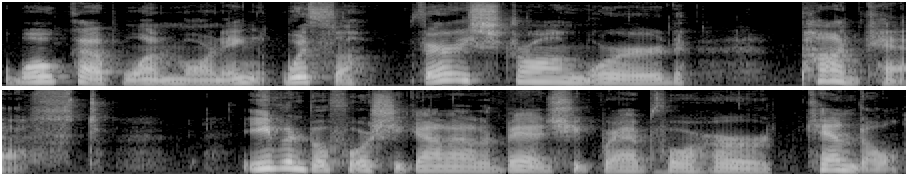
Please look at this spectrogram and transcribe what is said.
woke up one morning with a very strong word podcast. Even before she got out of bed, she grabbed for her Kindle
